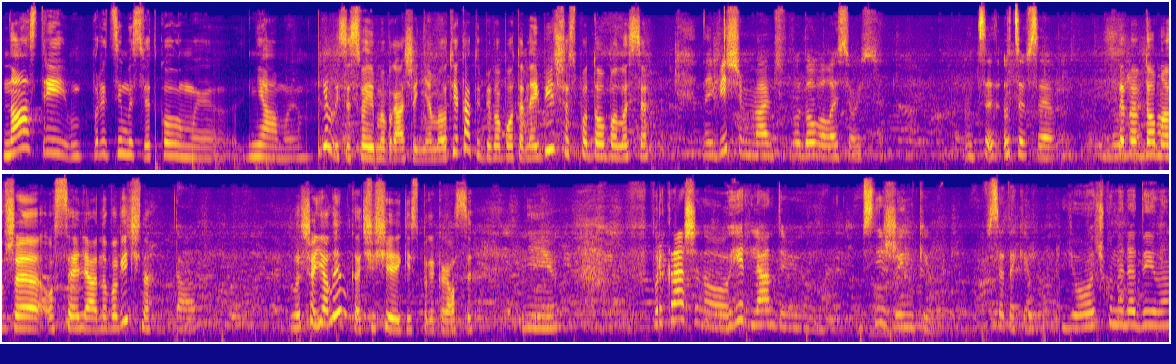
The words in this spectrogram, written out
настрій перед цими святковими днями. Ділися своїми враженнями. От яка тобі робота найбільше сподобалася? Найбільше мені сподобалось ось. Це, оце все. В тебе вдома вже оселя новорічна? Так. Лише ялинка чи ще якісь прикраси? Ні. Прикрашено гірлянди, сніжинки, все таке. Йолочку нарядила,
